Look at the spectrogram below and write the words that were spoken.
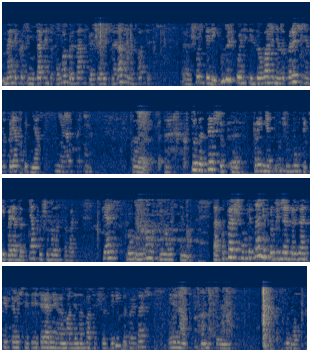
медико-санітарної допомоги Березанської селищної ради на 26 рік. Будуть когось якісь зауваження, заперечення до порядку дня? Ні, розпочнемо. Е, Хто за те, щоб е, прийняти, ну, щоб був такий порядок дня, прошу голосувати. П'ять, проти нема, утрималось нема. Так, по першому питанню про бюджет Березанської селищної територіальної громади на 26 рік доповідач Ірина Анатолійовна. Будь ласка.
